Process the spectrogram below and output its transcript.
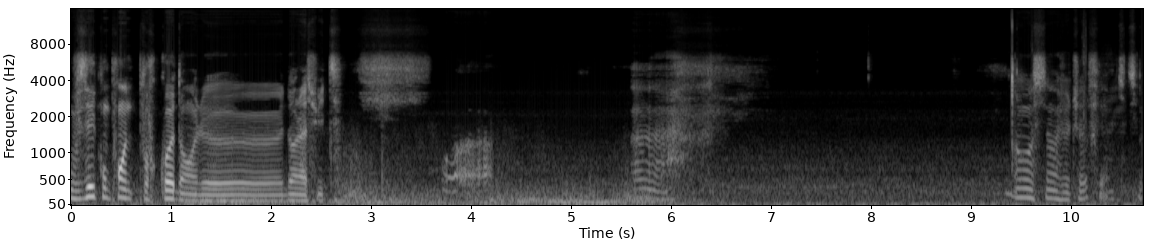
Vous allez comprendre pourquoi dans le dans la suite. Ah. Oh sinon déjà fait une petite.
